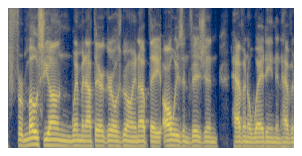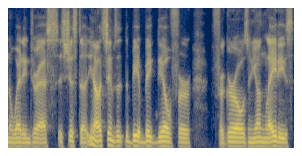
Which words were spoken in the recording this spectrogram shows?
for most young women out there, girls growing up, they always envision having a wedding and having a wedding dress. It's just a you know, it seems to be a big deal for for girls and young ladies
